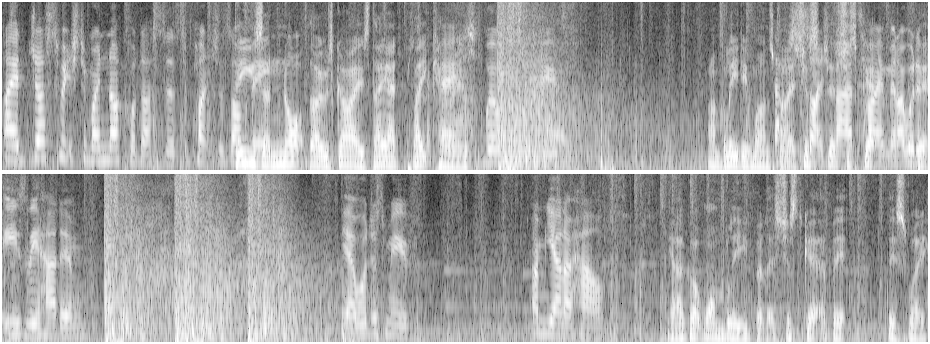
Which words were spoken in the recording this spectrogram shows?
I had just switched to my knuckle dusters to punch the zombie. These are not those guys. They had plate okay. carriers. We'll, we'll move. I'm bleeding once, That but let's just such let's bad just get timing. I would have easily had him. Yeah, we'll just move. I'm yellow health. Yeah, I got one bleed, but let's just get a bit this way.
